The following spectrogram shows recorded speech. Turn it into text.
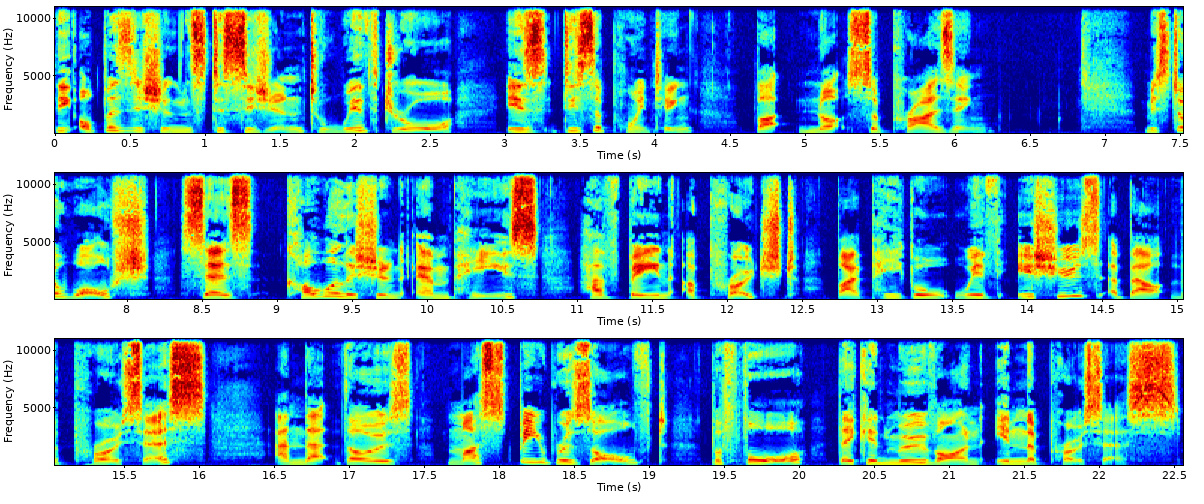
the opposition's decision to withdraw is disappointing but not surprising. Mr. Walsh says coalition MPs have been approached by people with issues about the process and that those must be resolved before they can move on in the process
